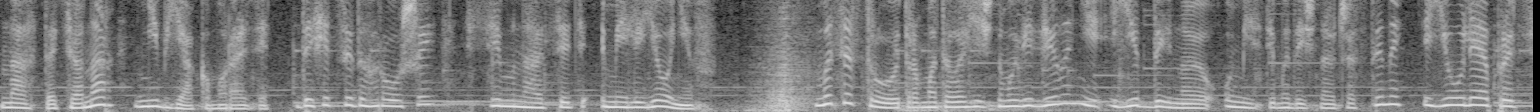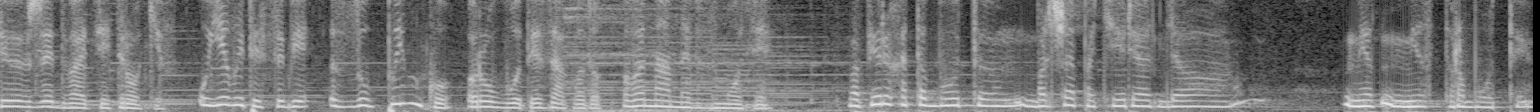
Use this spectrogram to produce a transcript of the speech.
На стаціонар ні в якому разі. Дефіцит грошей 17 мільйонів. Медсестрою у травматологічному відділенні, єдиною у місті медичної частини, Юлія працює вже 20 років. Уявити собі зупинку роботи закладу вона не в змозі. Во-первых, это будет э, большая потеря для мест, мест работы,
